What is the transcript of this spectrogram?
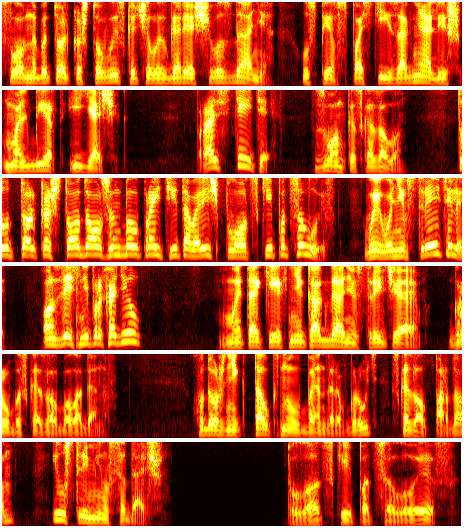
словно бы только что выскочил из горящего здания, успев спасти из огня лишь мольберт и ящик. «Простите», — звонко сказал он, — «тут только что должен был пройти товарищ Плотский Поцелуев. Вы его не встретили? Он здесь не проходил?» «Мы таких никогда не встречаем», — грубо сказал Балаганов. Художник толкнул Бендера в грудь, сказал «пардон» и устремился дальше. «Плотский поцелуев», —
